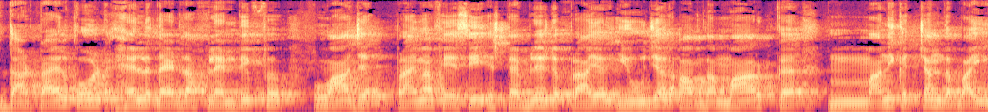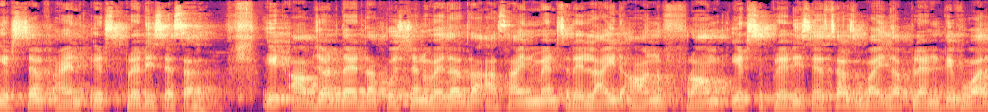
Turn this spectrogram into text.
The trial court held that the plaintiff was prima facie established prior user of the mark Manikchand by itself and its predecessor. It observed that the question whether the assignments relied on from its predecessors by the plaintiff were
